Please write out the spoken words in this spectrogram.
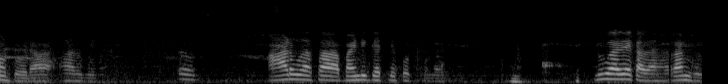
ఉంటాడు ఆడు కూడా. ఆడు అసలు బండి గట్టిని కొట్టుకున్నాడు. నువ్వు అదే కదా రంగు.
